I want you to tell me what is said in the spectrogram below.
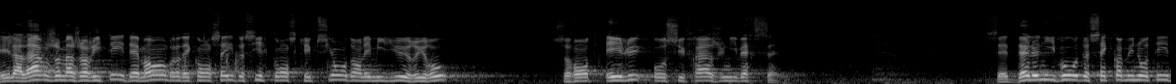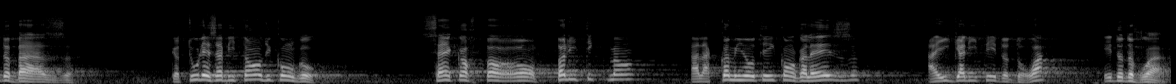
et la large majorité des membres des conseils de circonscription dans les milieux ruraux seront élus au suffrage universel. C'est dès le niveau de ces communautés de base que tous les habitants du Congo s'incorporeront politiquement à la communauté congolaise à égalité de droits et de devoirs.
